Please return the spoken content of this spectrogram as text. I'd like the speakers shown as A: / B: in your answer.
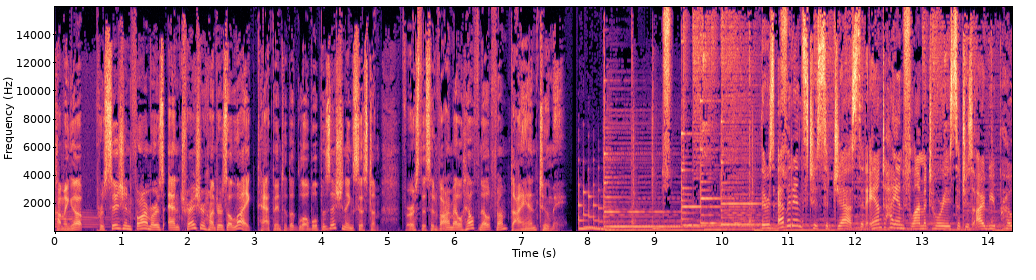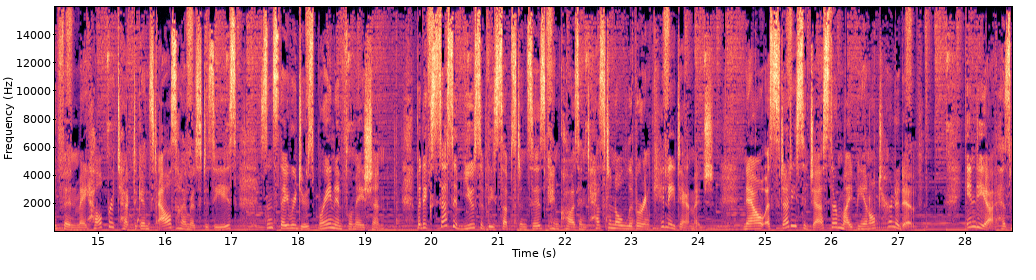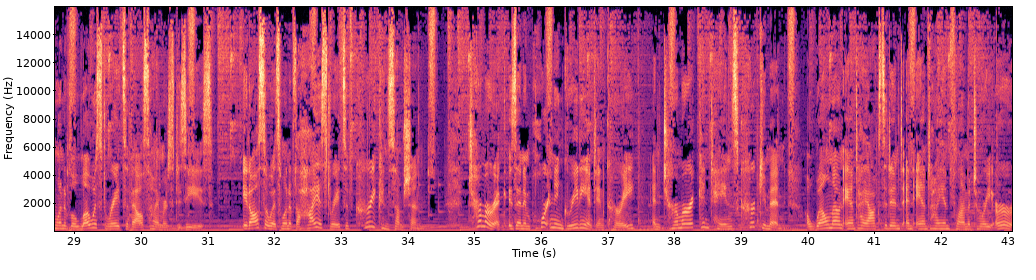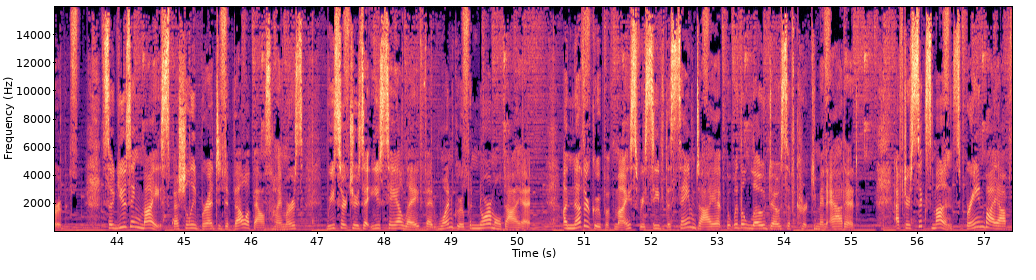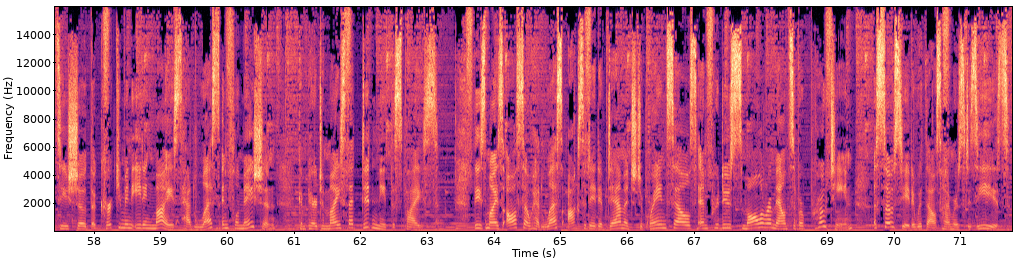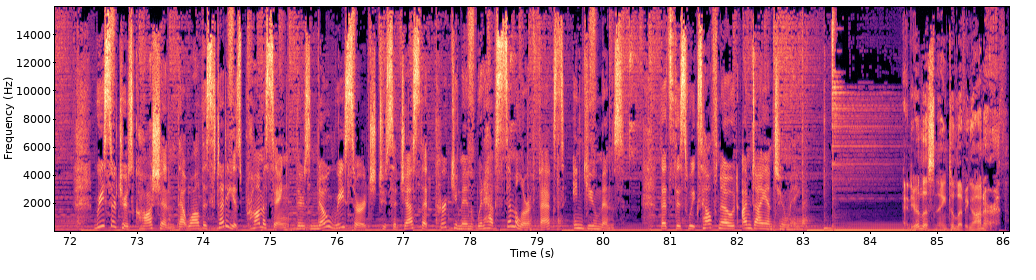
A: Coming up, precision farmers and treasure hunters alike tap into the global positioning system. First, this environmental health note from Diane Toomey.
B: There's evidence to suggest that anti inflammatories such as ibuprofen may help protect against Alzheimer's disease since they reduce brain inflammation. But excessive use of these substances can cause intestinal, liver, and kidney damage. Now, a study suggests there might be an alternative. India has one of the lowest rates of Alzheimer's disease. It also has one of the highest rates of curry consumption. Turmeric is an important ingredient in curry, and turmeric contains curcumin, a well known antioxidant and anti inflammatory herb. So, using mice specially bred to develop Alzheimer's, researchers at UCLA fed one group a normal diet. Another group of mice received the same diet but with a low dose of curcumin added. After six months, brain biopsies showed the curcumin eating mice had less inflammation compared to mice that didn't eat the spice. These mice also had less oxidative damage to brain cells and produced smaller amounts of a protein associated with Alzheimer's disease. Researchers caution that while the study is promising, there's no research to suggest that curcumin would have similar effects in humans. That's this week's Health Note. I'm Diane Toomey.
A: And you're listening to Living on Earth.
